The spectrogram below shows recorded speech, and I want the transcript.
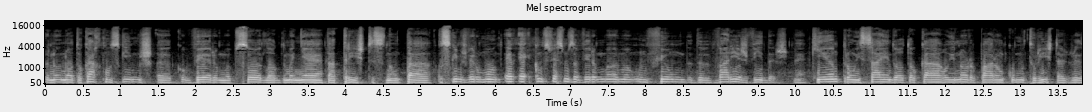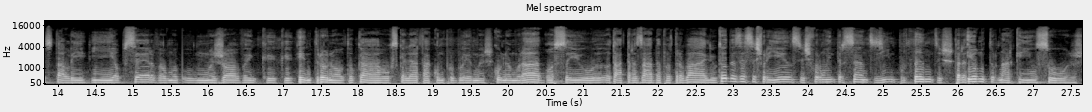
no, no autocarro conseguimos uh, ver uma pessoa logo de manhã, está triste, se não está, conseguimos ver o mundo. É, é como se estivéssemos a ver uma, uma, um filme de, de várias vidas, né? que entram e saem do autocarro e não reparam que o motorista às vezes está ali e observa uma, uma jovem que, que entrou no autocarro, se calhar está com problemas com o namorado, ou saiu, ou está atrasada para o trabalho. Todas essas experiências foram interessantes e importantes para eu me tornar quem eu sou hoje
